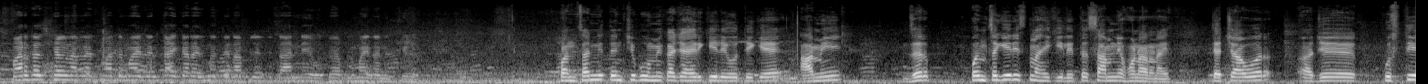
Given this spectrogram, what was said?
स्पर्धाच खेळणार नाहीत. माझं मैदान काय करायचं मग त्यांना आपल्याला तिथं अन्याय होतो आपल्या मैदानात खेळत पंचांनी त्यांची भूमिका जाहीर केली होती की आम्ही जर पंचगिरीच नाही केली तर सामने होणार नाहीत. त्याच्यावर जे कुस्ती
